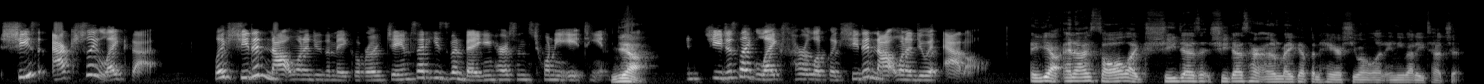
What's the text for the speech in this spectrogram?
she's actually like that. Like, she did not want to do the makeover. Like, James said he's been begging her since 2018. Yeah, And she just, like, likes her look. Like, she did not want to do it at all. yeah, and I saw like she doesn't. She does her own makeup and hair. She won't let anybody touch it.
